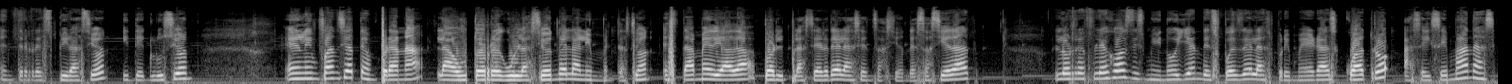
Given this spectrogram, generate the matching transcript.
entre respiración y deglución. En la infancia temprana, la autorregulación de la alimentación está mediada por el placer de la sensación de saciedad. Los reflejos disminuyen después de las primeras 4 a 6 semanas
